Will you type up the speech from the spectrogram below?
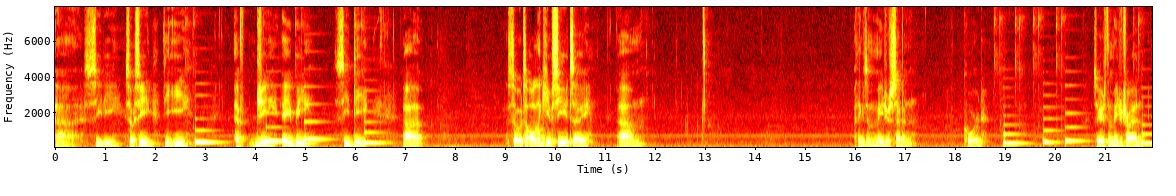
uh, C, D. So C, D, E, F, G, A, B, C, D. Uh, so it's all in the key of C. It's a um, I think it's a major seven chord. So here's the major triad.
